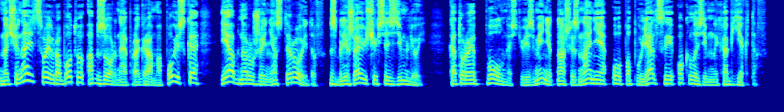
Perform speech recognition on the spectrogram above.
начинает свою работу обзорная программа поиска и обнаружения астероидов, сближающихся с Землей, которая полностью изменит наши знания о популяции околоземных объектов.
